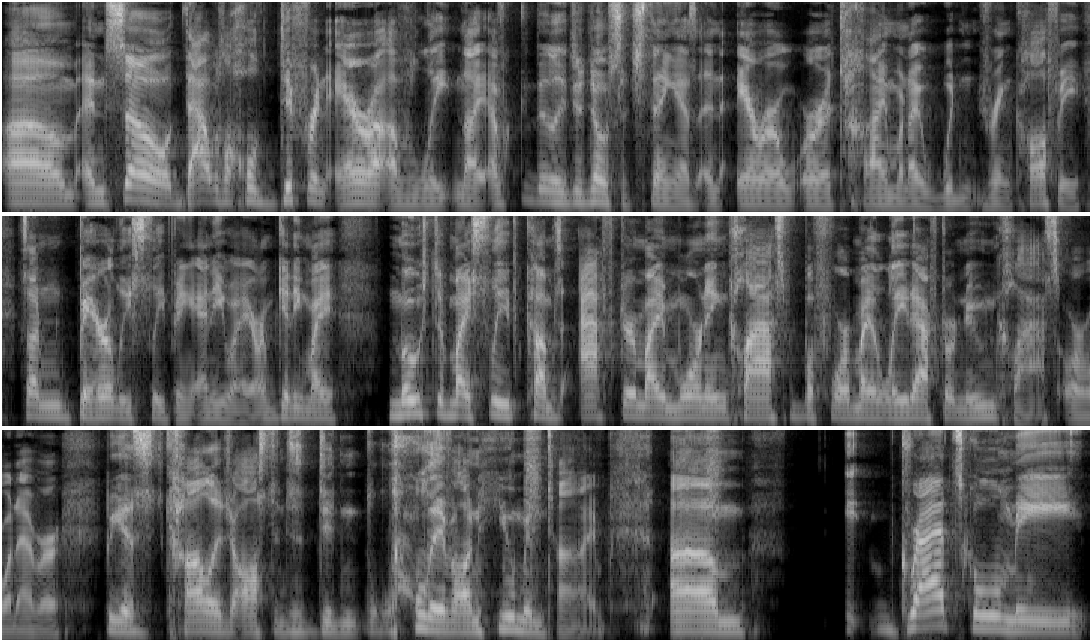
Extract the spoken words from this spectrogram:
Um, and so that was a whole different era of late night. Of, there's no such thing as an era or a time when I wouldn't drink coffee because I'm barely sleeping anyway, or I'm getting my most of my sleep comes after my morning class before my late afternoon class or whatever because college Austin just didn't live on human time. Um, grad school me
